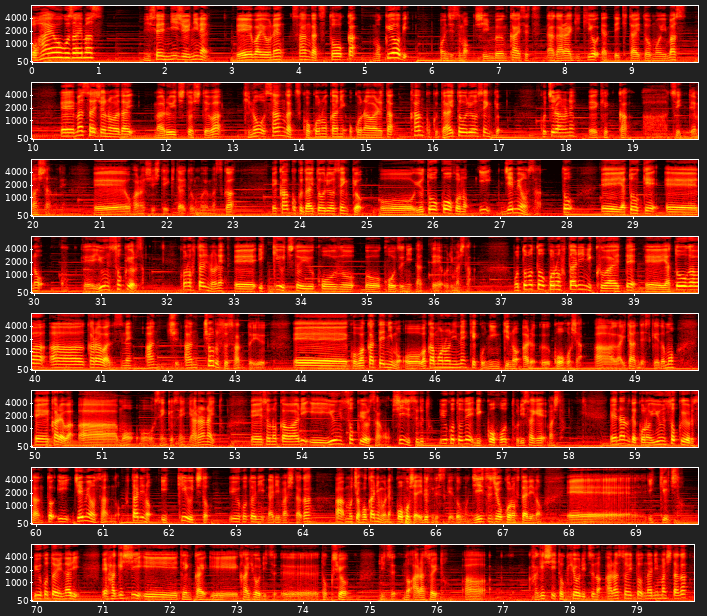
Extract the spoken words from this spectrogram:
おはようございます。2022年、令和4年3月10日木曜日。本日も新聞解説、ながら聞きをやっていきたいと思います。えー、まず最初の話題、丸一としては、昨日3月9日に行われた韓国大統領選挙。こちらのね、えー、結果ついに出ましたので、えー、お話ししていきたいと思いますが、えー、韓国大統領選挙、与党候補のイ・ジェミョンさんと、え、野党系、え、の、え、ユン・ソクヨルさん。この二人のね、え、一騎打ちという構造、構図になっておりました。もともとこの二人に加えて、えー、野党側からはですね、アンチアンチョルスさんという、えー、こう若手にも、若者にね、結構人気のある候補者がいたんですけれども、えー、彼はもう選挙戦やらないと。えー、その代わり、ユン・ソクヨルさんを支持するということで立候補を取り下げました。え、なので、このユン・ソクヨルさんとイ・ジェミョンさんの二人の一騎打ちということになりましたが、あもちろん他にもね、候補者いるんですけれども、事実上この二人の、えー、一騎打ちということになり、激しい展開、開票率、得票率の争いと、激しい得票率の争いとなりましたが、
